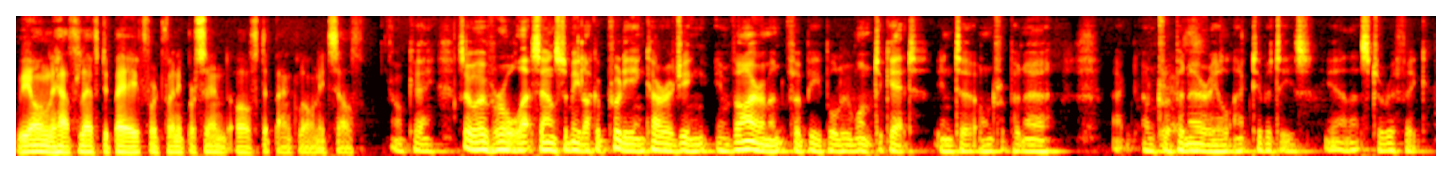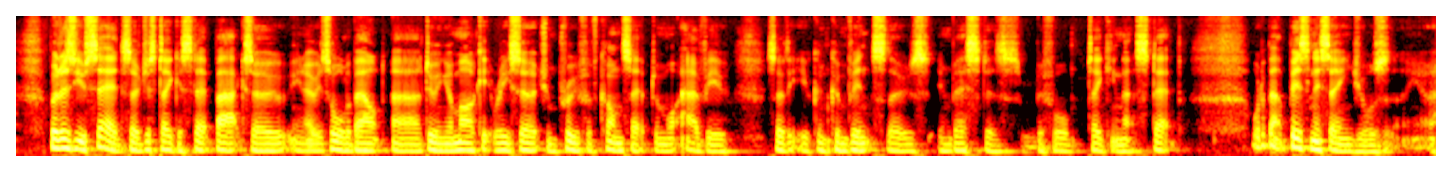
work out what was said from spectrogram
we only have left to pay for 20% of the bank loan itself. Okay. So overall, that sounds to me like a pretty encouraging environment for people who want to get into entrepreneur entrepreneurial yes. activities. Yeah, that's terrific. But as you said, so just take a step back. So you know, it's all about uh, doing your market research and proof of concept and what have you, so that you can convince those investors before taking that step. What about business angels? You know,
